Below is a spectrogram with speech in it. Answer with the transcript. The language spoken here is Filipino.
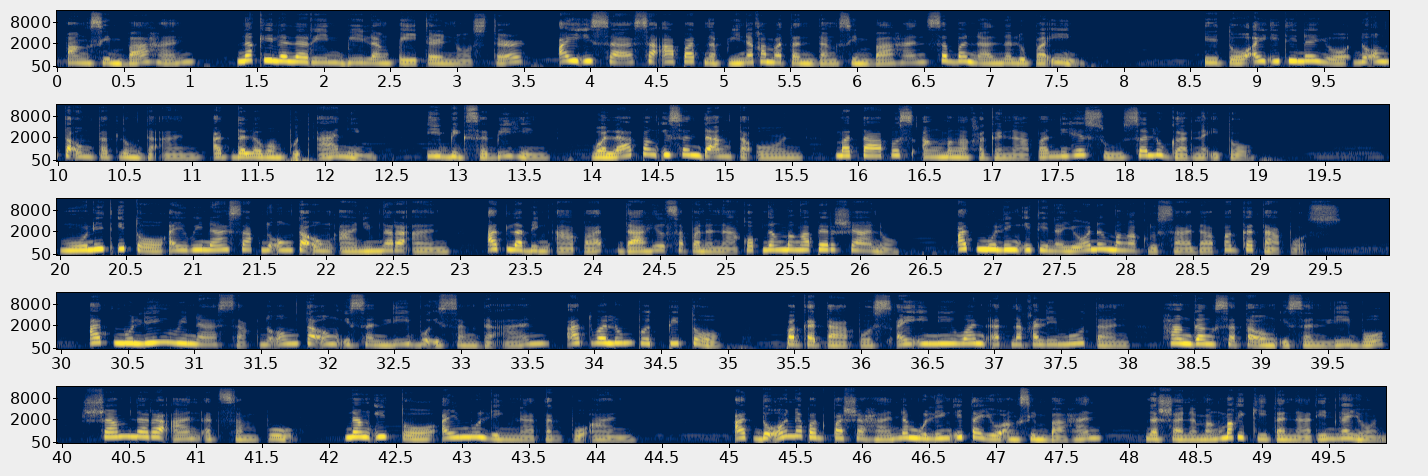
Ang simbahan, na kilala rin bilang Pater Noster, ay isa sa apat na pinakamatandang simbahan sa banal na lupain ito ay itinayo noong taong 300 at 26. Ibig sabihin, wala pang isandaang taon matapos ang mga kaganapan ni Jesus sa lugar na ito. Ngunit ito ay winasak noong taong 600 at 14 dahil sa pananakop ng mga Persyano at muling itinayo ng mga krusada pagkatapos. At muling winasak noong taong 1100 at 87 pagkatapos ay iniwan at nakalimutan hanggang sa taong isan libo siyam naraan at sampu, nang ito ay muling natagpuan. At doon napagpasyahan na muling itayo ang simbahan na siya namang makikita natin ngayon.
